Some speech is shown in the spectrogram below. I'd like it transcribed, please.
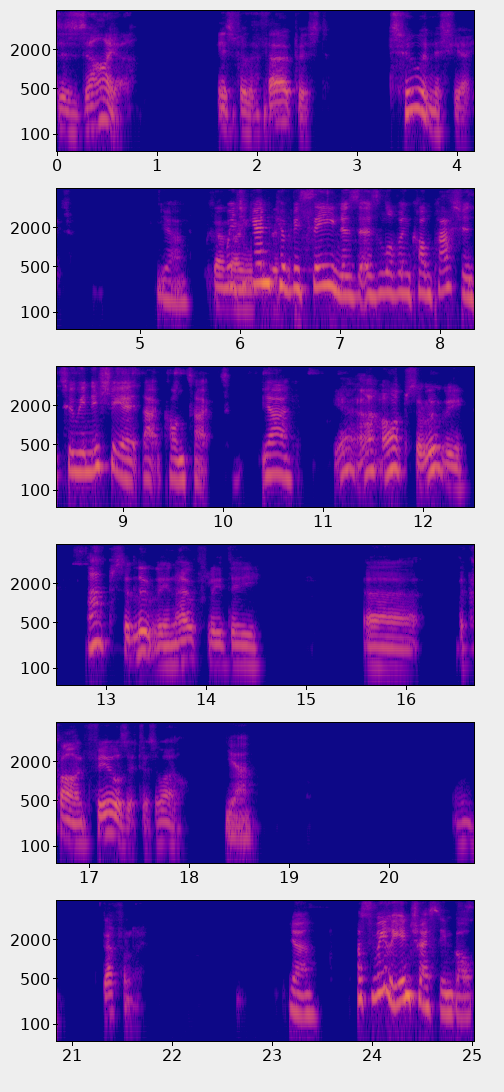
desire is for the therapist to initiate. Yeah. Which again could be seen as as love and compassion to initiate that contact. Yeah, Yeah, absolutely, absolutely, and hopefully the uh, the client feels it as well. yeah, Definitely. yeah. That's really interesting, Bob.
